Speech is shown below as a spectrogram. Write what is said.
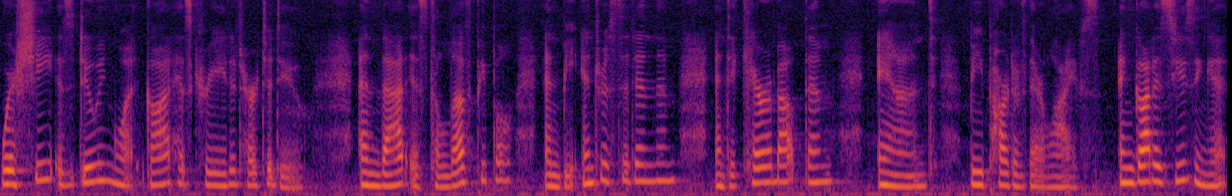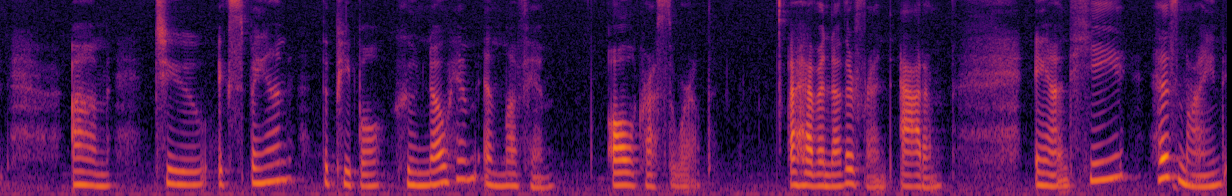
where she is doing what God has created her to do. And that is to love people and be interested in them and to care about them and be part of their lives. And God is using it um, to expand the people who know Him and love Him all across the world. I have another friend, Adam, and he his mind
